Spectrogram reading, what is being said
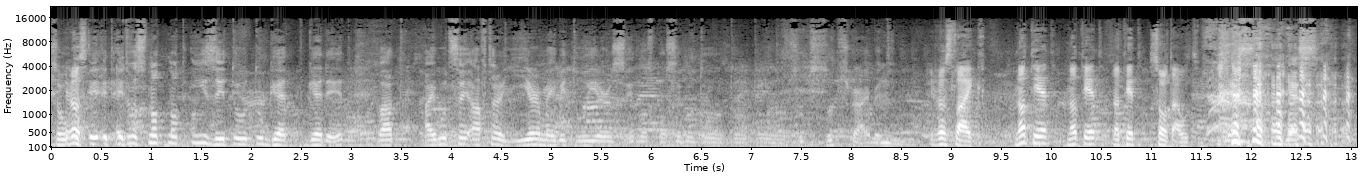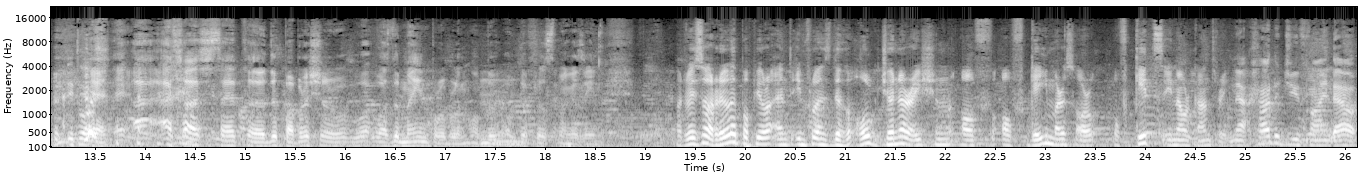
So It was- it, it, it was not, not easy to, to get get it, but I would say after a year, maybe two years, it was possible to, to, to subscribe it. It was like not yet, not yet, not yet, sold out. yes, yes it was. Uh, As I said, uh, the publisher wa- was the main problem of the, of the first magazine. But it was really popular and influenced the whole generation of, of gamers or of kids in our country. Now, how did you find out?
